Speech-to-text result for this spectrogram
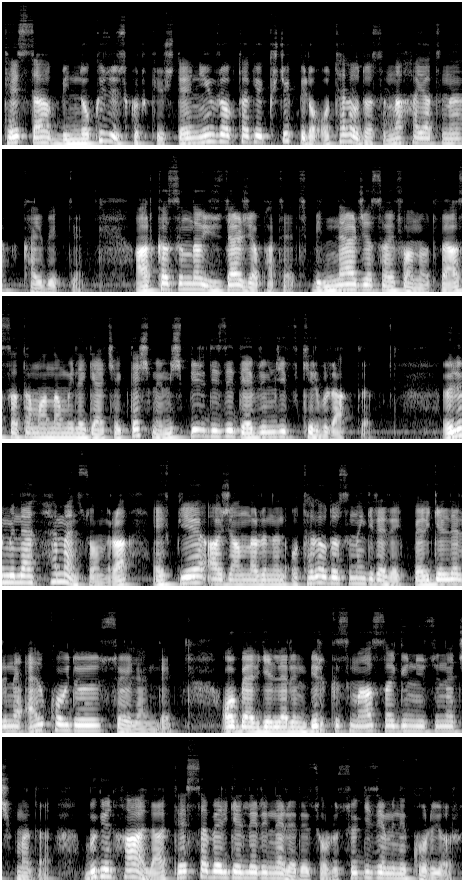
Tesla 1943'te New York'taki küçük bir otel odasında hayatını kaybetti. Arkasında yüzlerce patent, binlerce sayfa not ve asla tam anlamıyla gerçekleşmemiş bir dizi devrimci fikir bıraktı. Ölümünden hemen sonra FBI ajanlarının otel odasına girerek belgelerine el koyduğu söylendi. O belgelerin bir kısmı asla gün yüzüne çıkmadı. Bugün hala Tesla belgeleri nerede sorusu gizemini koruyor.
